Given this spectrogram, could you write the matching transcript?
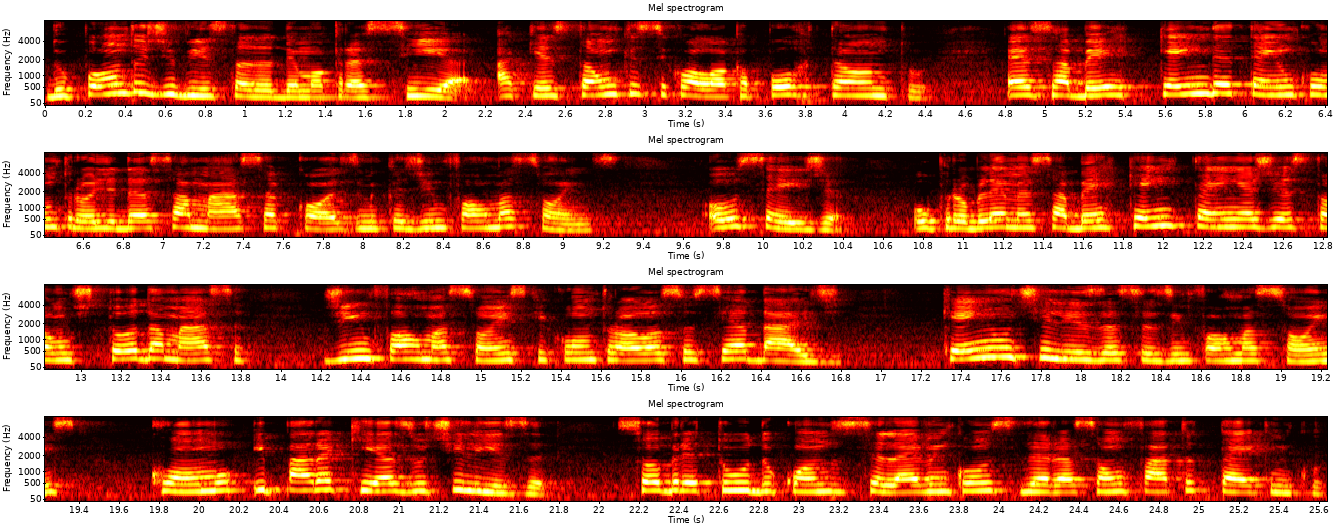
Do ponto de vista da democracia, a questão que se coloca, portanto, é saber quem detém o controle dessa massa cósmica de informações. Ou seja, o problema é saber quem tem a gestão de toda a massa de informações que controla a sociedade, quem utiliza essas informações, como e para que as utiliza, sobretudo quando se leva em consideração o fato técnico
